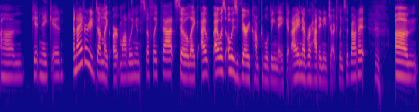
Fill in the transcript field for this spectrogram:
um, get naked. And I'd already done like art modeling and stuff like that. So like I, I was always very comfortable being naked. I never had any judgments about it. Um,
